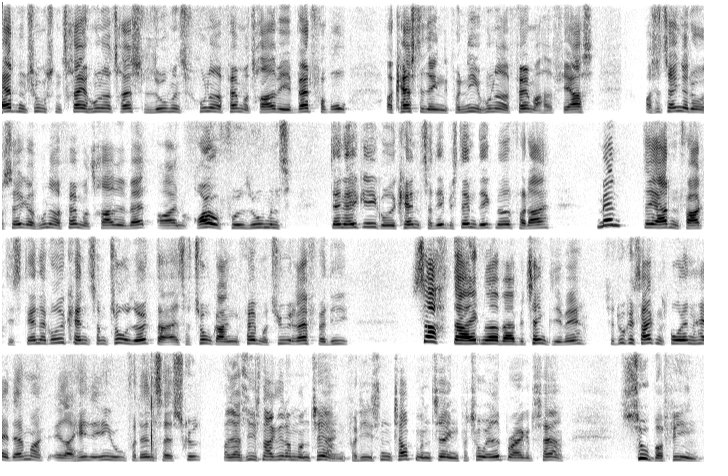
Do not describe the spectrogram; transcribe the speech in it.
18.360 lumens, 135 i wattforbrug, og kastelængde på 975. Og så tænker du sikkert 135 watt og en røvfuld lumens. Den er ikke godkendt, så det er bestemt ikke noget for dig. Men det er den faktisk. Den er godkendt som to lygter, altså 2 gange 25 ref-værdi. Så der er ikke noget at være betænkelig ved. Så du kan sagtens bruge den her i Danmark, eller hele EU for den sags skyld. Og lad os lige snakke lidt om montering, fordi sådan en topmontering på to L-brackets her, super fin.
